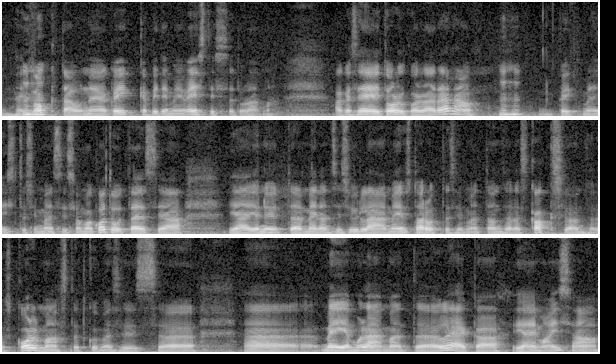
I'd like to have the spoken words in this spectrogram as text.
mm -hmm. lockdown'e ja kõike pidime ju Eestisse tulema aga see jäi tol korral ära mm. -hmm. kõik me istusime siis oma kodudes ja, ja, ja nüüd meil on siis üle, me just arutasime, et on sellest kaks või on sellest kolm aastat, kui me siis äh, äh meie mõlemad õega ja ema-isa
